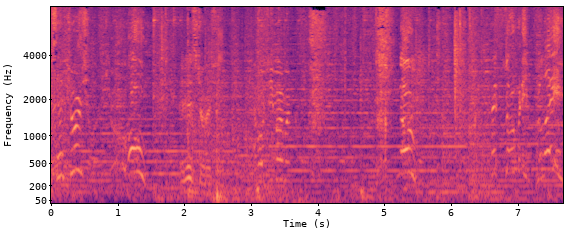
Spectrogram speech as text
Is that George? Oh. It is George. Emoji moment. No. There's so many blaze.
